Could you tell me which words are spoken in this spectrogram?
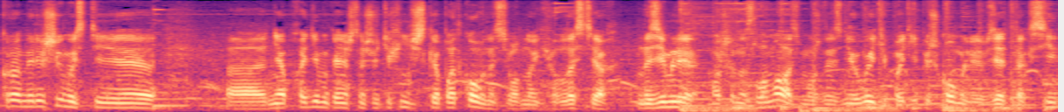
Кроме решимости, необходима, конечно, еще техническая подкованность во многих областях. На земле машина сломалась, можно из нее выйти, пойти пешком или взять такси.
